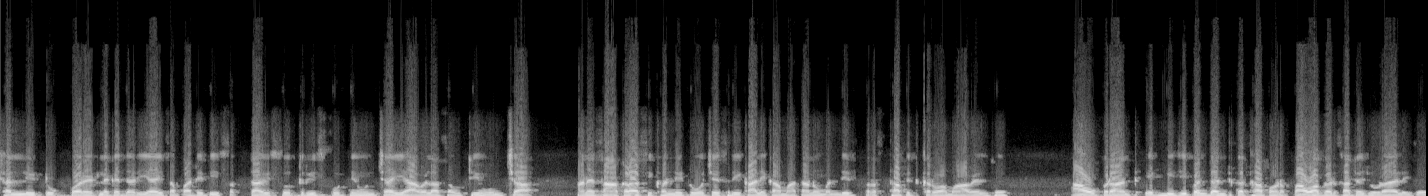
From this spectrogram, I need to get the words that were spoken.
છેલ્લી ટૂંક પર એટલે કે દરિયાઈ સપાટીથી સત્તાવીસો ત્રીસ ફૂટની ઊંચાઈએ આવેલા સૌથી ઊંચા અને સાંકળા શિખરની ટોચે શ્રી કાલિકા માતાનું મંદિર પ્રસ્થાપિત કરવામાં આવેલ છે. આ ઉપરાંત એક બીજી પણ દંતકથા પણ પાવાગઢ સાથે જોડાયેલી છે.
